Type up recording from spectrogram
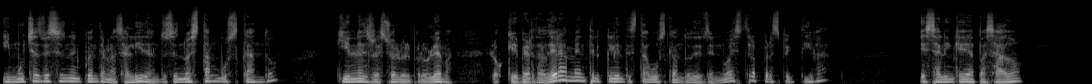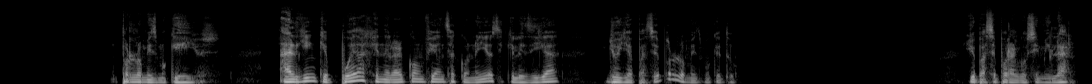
y muchas veces no encuentran la salida. Entonces no están buscando quién les resuelve el problema. Lo que verdaderamente el cliente está buscando desde nuestra perspectiva es alguien que haya pasado por lo mismo que ellos. Alguien que pueda generar confianza con ellos y que les diga, yo ya pasé por lo mismo que tú. Yo pasé por algo similar.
